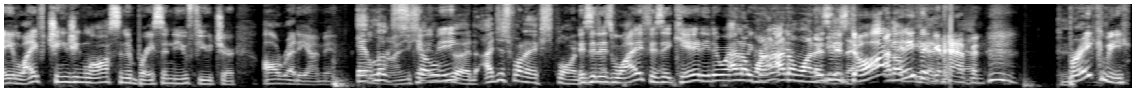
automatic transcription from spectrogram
a life-changing loss and embrace a new future. Already, I'm in. It Come looks on, so good. I just want to explore. Is it his wife? Is it kid? Either way, I don't want- I don't want Is it his dog? I don't need Anything any can of that. happen. Break me.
